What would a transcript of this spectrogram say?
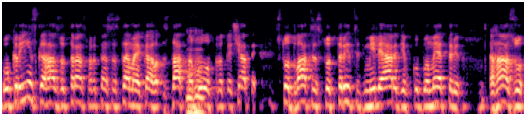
українська газотранспортна система, яка здатна Мгм. була прокачати 120-130 мільярдів кубометрів газу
